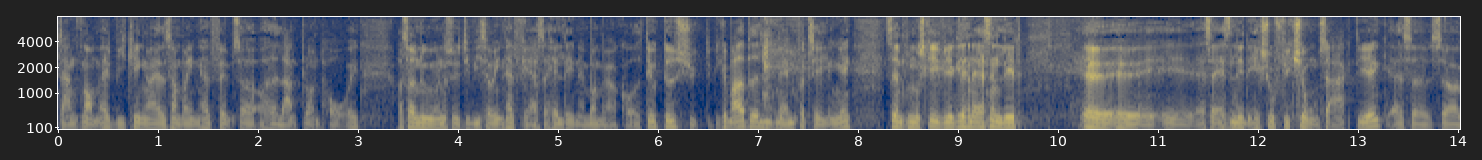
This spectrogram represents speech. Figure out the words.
tanken om, at vikinger alle sammen var 91 og havde langt blondt hår, ikke? Og så nu undersøgt, de viser 71, og halvdelen af dem var mørkhåret. Det er jo dødssygt. Vi kan meget bedre lide den anden fortælling, ikke? Selvom den måske i virkeligheden er sådan lidt øh, øh, øh, altså sådan lidt exofiktionsagtig, ikke? Altså, så,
